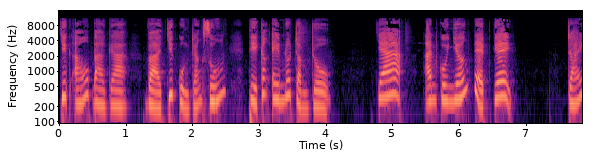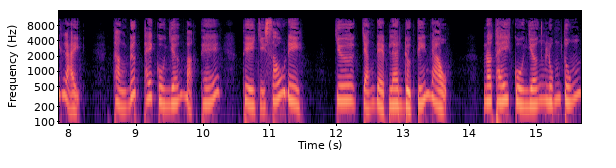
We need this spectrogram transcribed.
chiếc áo ba gà và chiếc quần trắng xuống, thì các em nó trầm trồ. Cha, anh cô nhớn đẹp ghê. Trái lại, thằng Đức thấy cô nhớn mặc thế, thì chỉ xấu đi, chứ chẳng đẹp lên được tí nào. Nó thấy cô nhớn lúng túng,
